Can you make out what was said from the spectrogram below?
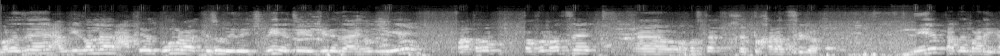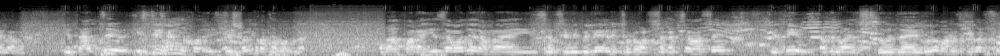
বলে যে আমি কি করলাম? গুড় আর কিছু জিনিস নিয়েছি দিনে যাই হোক নিয়ে মা তখন তখন হচ্ছে অবস্থা একটু খারাপ ছিল। নিয়ে তাদের বাড়ি গেলাম। তার যে স্ত্রীর সঙ্গে কথা বললাম। বা পাড়া গেছে আমাদের, আমরা এই সব ছেলে মিলে ছোটো বাচ্চা কাচ্চা আছে এতিম তাদের জায়গাগুলো মানুষ কী করছে?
